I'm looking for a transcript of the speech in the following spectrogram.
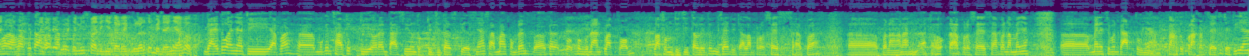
awal awal kita nggak ada dua jenis pak digital reguler itu bedanya apa pak? Enggak itu hanya di apa eh, mungkin satu di orientasi untuk digital skillsnya sama kemudian ke- penggunaan platform platform digital itu misalnya di dalam proses apa eh, penanganan atau eh, proses apa namanya eh, manajemen kartunya. Kartu prakerja itu jadi ya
